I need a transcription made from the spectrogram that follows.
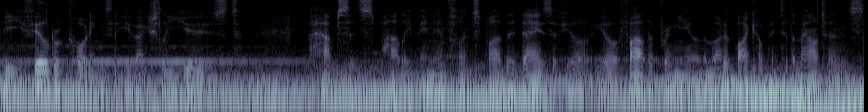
the field recordings that you've actually used perhaps it's partly been influenced by the days of your, your father bringing you on the motorbike up into the mountains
